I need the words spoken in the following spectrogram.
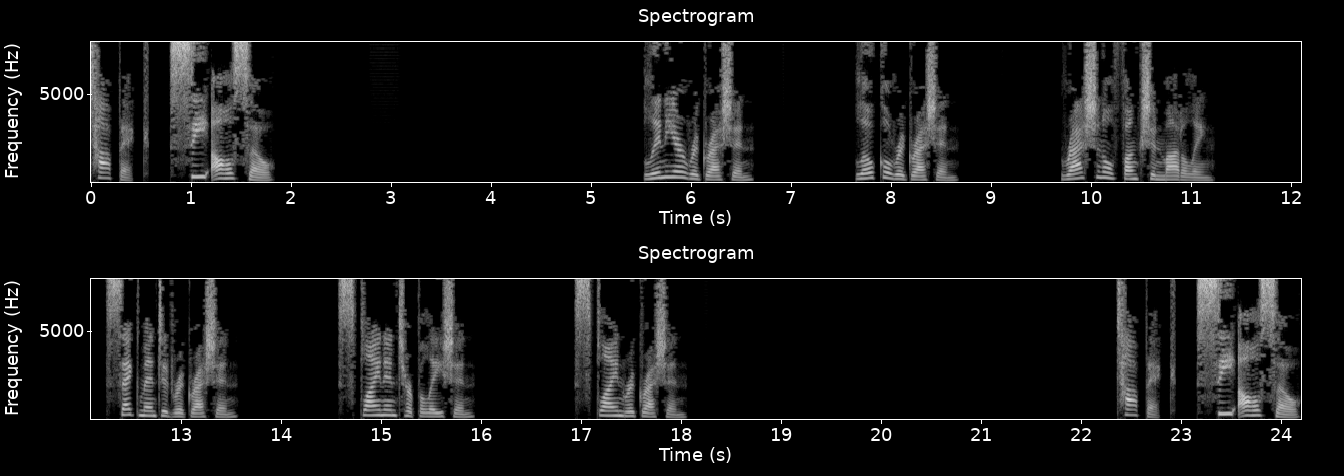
Topic. See also. Linear regression. Local regression. Rational function modeling. Segmented regression Spline interpolation Spline regression. Topic. See also.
